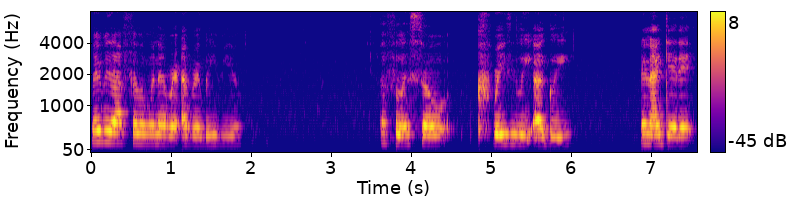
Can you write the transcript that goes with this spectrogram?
maybe that feeling will never ever leave you. Of feeling so crazily ugly, and I get it.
